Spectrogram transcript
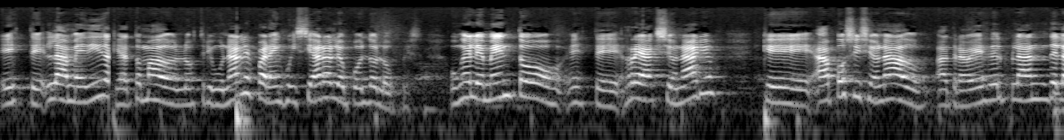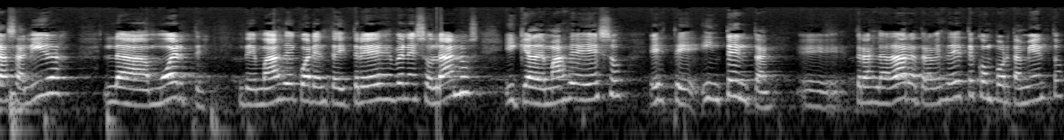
este, la medida que ha tomado los tribunales para enjuiciar a Leopoldo López, un elemento este, reaccionario que ha posicionado a través del plan de la salida la muerte de más de 43 venezolanos y que además de eso este, intentan eh, trasladar a través de este comportamiento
